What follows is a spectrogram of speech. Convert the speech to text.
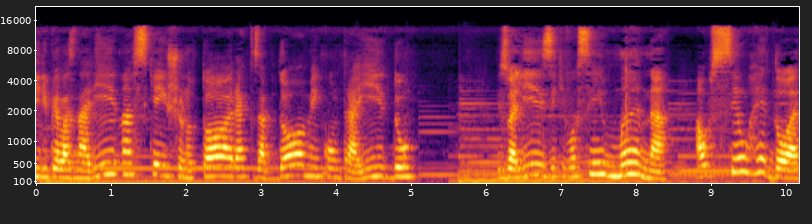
Expire pelas narinas, queixo no tórax, abdômen contraído. Visualize que você emana ao seu redor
